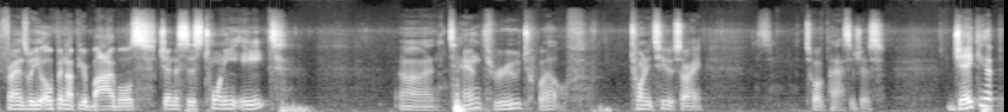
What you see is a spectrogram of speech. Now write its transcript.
Friends, will you open up your Bibles? Genesis 28, uh, 10 through 12. 22, sorry. 12 passages. Jacob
